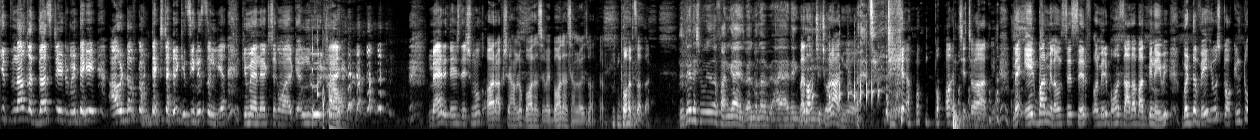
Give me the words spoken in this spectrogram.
कितना गद्दा स्टेटमेंट है आउट ऑफ़ कॉन्टेक्स्ट अगर किसी ने सुन लिया कि मैंने अक्षय कुमार के अंगूर खाए। मैं रितेश देशमुख और अक्षय हम लोग बहुत हंसे भाई बहुत हंसे हम लोग इस बात पर बहुत ज़्यादा। Ritesh Deshmukh is a fun guy as well मतलब आई आई थिंक मैं बहुत छिछोरा आदमी हूँ। ठीक है, वो बहुत छिछोरा आदमी मैं एक बार मिला उससे सिर्फ़ और मेरी बहुत ज़्यादा बात भी नहीं हुई but the way he was talking to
